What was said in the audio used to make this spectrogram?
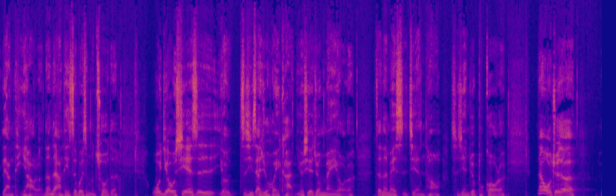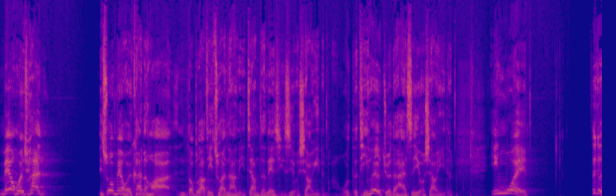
两题好了，那两题是为什么错的？我有些是有仔细再去回看，有些就没有了，真的没时间哈，时间就不够了。那我觉得没有回看，你说没有回看的话，你都不知道自己错在哪里，这样子练习是有效益的嘛？我的体会觉得还是有效益的，因为。这个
